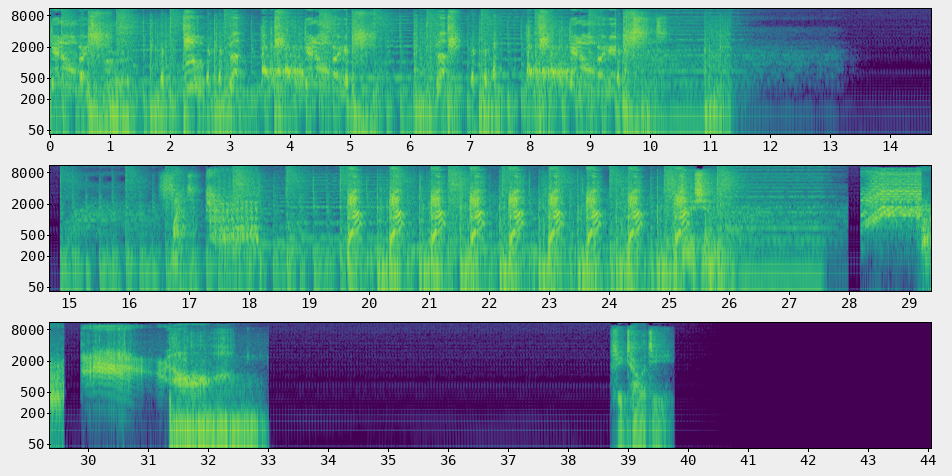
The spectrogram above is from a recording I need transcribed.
Get over here! Get over here! Get over here! Fight! Finish him! Fatality.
